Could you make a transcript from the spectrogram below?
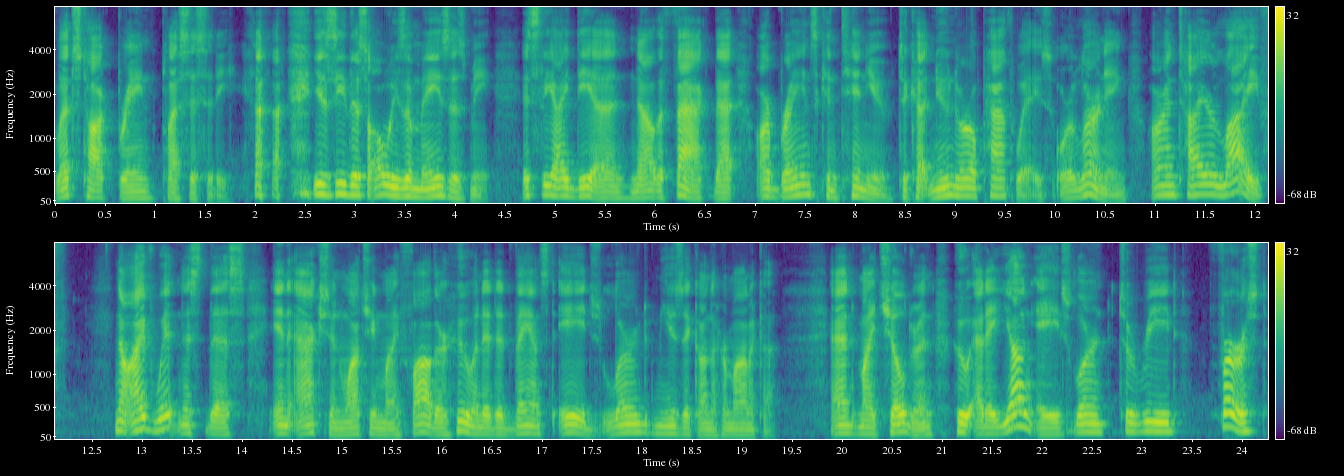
Let's talk brain plasticity. you see, this always amazes me. It's the idea and now the fact that our brains continue to cut new neural pathways or learning our entire life. Now, I've witnessed this in action watching my father, who in an advanced age learned music on the harmonica, and my children, who at a young age learned to read first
